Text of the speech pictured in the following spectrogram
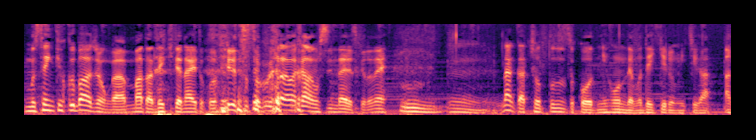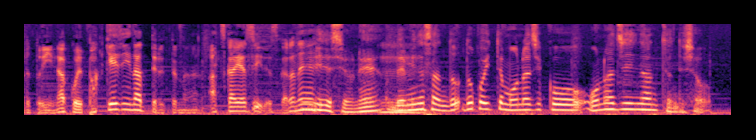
無線局バージョンがまだできてないところを見ると、そこからかもしれないですけどね、うん。うん、なんかちょっとずつこう日本でもできる道があるといいな、こういうパッケージになってるっていうのは扱いやすいですからね。いいですよね、うん。で皆さんどどこ行っても同じこう同じなんて言うんでしょう。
